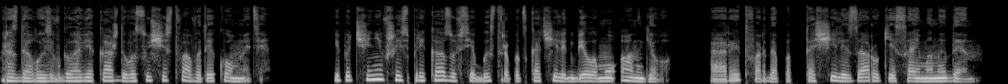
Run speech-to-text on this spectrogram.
Раздалось в голове каждого существа в этой комнате. И, подчинившись приказу, все быстро подскочили к белому ангелу, а Редфорда подтащили за руки Саймон и Дэн.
